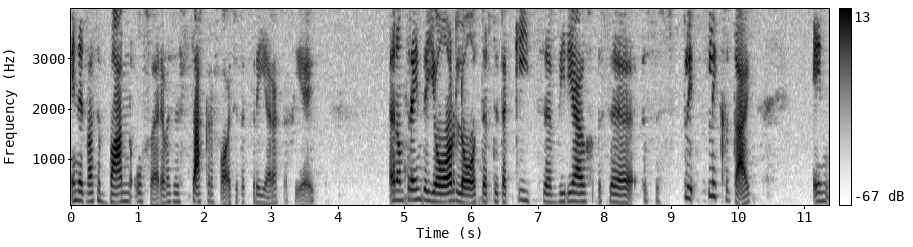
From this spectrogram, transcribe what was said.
En dit was 'n banoffer, dit was 'n sacrifice wat ek vir die Here gegee het. En omtrent 'n jaar later toe ek Keats se video se se fliek gekyk en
